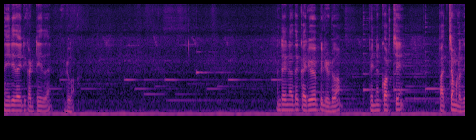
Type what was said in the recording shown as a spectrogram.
നേരിയതായിട്ട് കട്ട് ചെയ്ത് ഇടുക. എന്നിട്ട് അതിനകത്ത് കരിവേപ്പിലിടുക പിന്നെ കുറച്ച് പച്ചമുളക്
